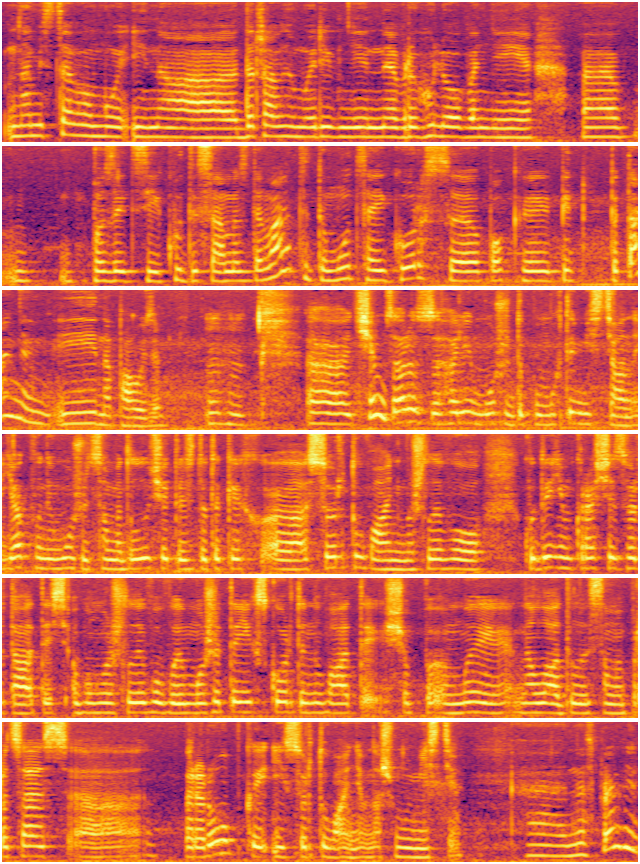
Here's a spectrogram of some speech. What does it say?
на місцевому і на державному рівні не врегульовані е, позиції, куди саме здавати, тому цей курс е, поки під питанням і на паузі. Угу. Чим зараз взагалі можуть допомогти містяни? Як вони можуть саме долучитись до таких сортувань? Можливо, куди їм краще звертатись, або можливо, ви можете їх скоординувати, щоб ми наладили саме процес переробки і сортування в нашому місті? Е, Насправді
